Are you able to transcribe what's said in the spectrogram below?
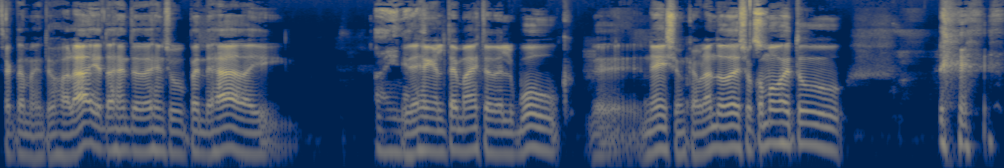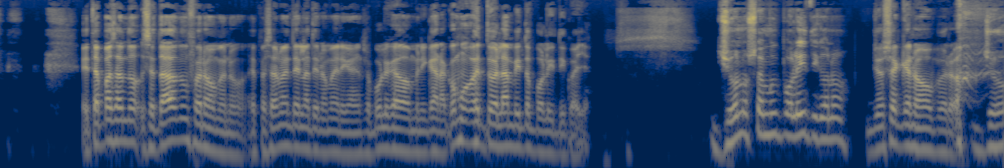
Exactamente. Ojalá y esta gente dejen su pendejada y, dejen el tema este del woke de Nation. Que hablando de eso, ¿cómo ves tú? está pasando, se está dando un fenómeno, especialmente en Latinoamérica, en República Dominicana. ¿Cómo ves tú el ámbito político allá? Yo no soy muy político, ¿no? Yo sé que no, pero Yo,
